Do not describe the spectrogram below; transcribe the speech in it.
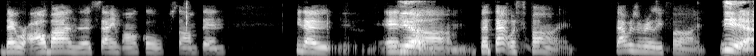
they were all buying the same uncle something, you know, and Yeah. um, but that was fun. That was really fun. Yeah,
